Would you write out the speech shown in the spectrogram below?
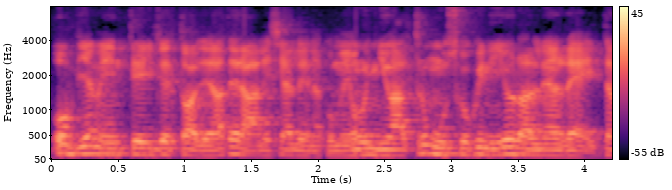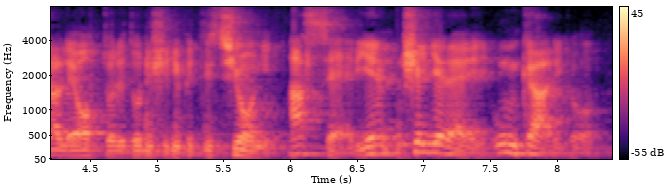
Ovviamente il deltoide laterale si allena come ogni altro muscolo, quindi io lo allenerei tra le 8 e le 12 ripetizioni a serie. Sceglierei un carico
